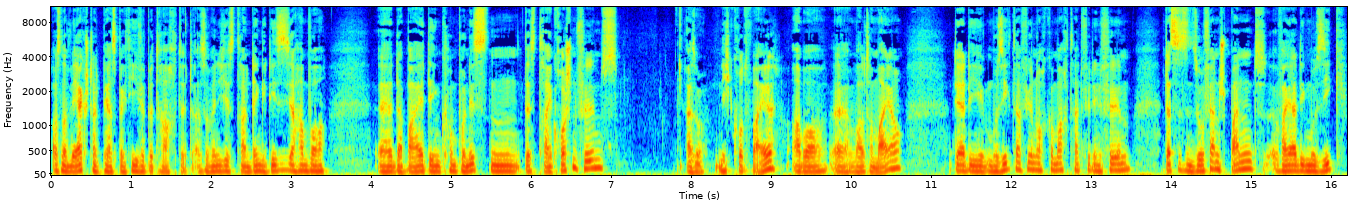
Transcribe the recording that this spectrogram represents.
aus einer Werkstattperspektive betrachtet. Also wenn ich jetzt dran denke, dieses Jahr haben wir äh, dabei den Komponisten des Drei-Groschen-Films, also nicht Kurt Weil, aber äh, Walter Mayer, der die Musik dafür noch gemacht hat für den Film. Das ist insofern spannend, weil ja die Musik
